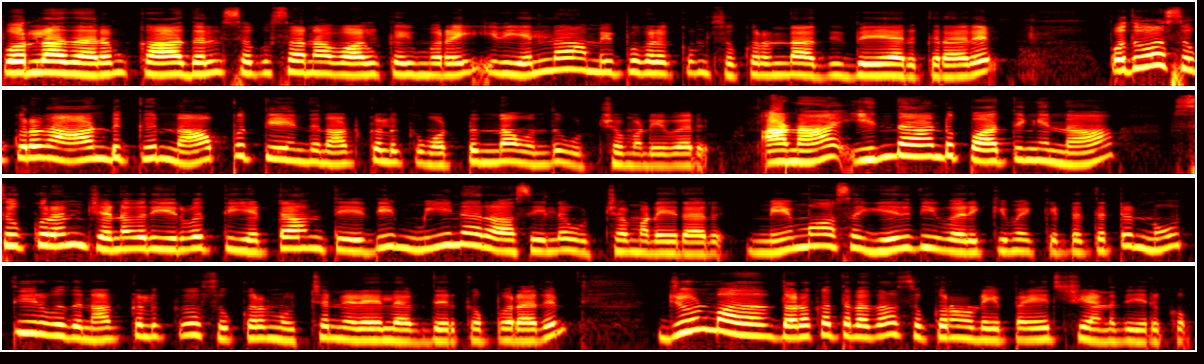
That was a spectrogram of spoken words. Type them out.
பொருளாதாரம் காதல் சொகுசான வாழ்க்கை முறை இது எல்லா அமைப்புகளுக்கும் சுக்கரன் தான் அதிபதியாக இருக்கிறாரு. பொதுவாக சுக்கரன் ஆண்டுக்கு நாற்பத்தி ஐந்து நாட்களுக்கு மட்டும்தான் வந்து உச்சமடைவார். ஆனால் இந்த ஆண்டு பார்த்தீங்கன்னா சுக்கரன் ஜனவரி இருபத்தி எட்டாம் தேதி மீன ராசியில் உச்சமடைகிறாரு மே மாதம் இறுதி வரைக்குமே கிட்டத்தட்ட நூற்றி இருபது நாட்களுக்கு சுக்கரன் உச்ச நிலையில் வந்து இருக்க போகிறாரு ஜூன் மாதம் தொடக்கத்தில் தான் சுக்கரனுடைய பயிற்சியானது இருக்கும்.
